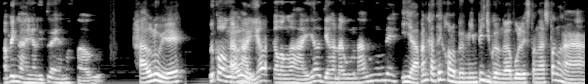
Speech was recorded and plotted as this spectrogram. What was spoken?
Tapi ngayal itu enak tau. halu ya Lu kalau ngehayal, kalau ngehayal jangan nanggung-nanggung deh. Iya kan katanya kalau bermimpi juga nggak boleh setengah-setengah.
